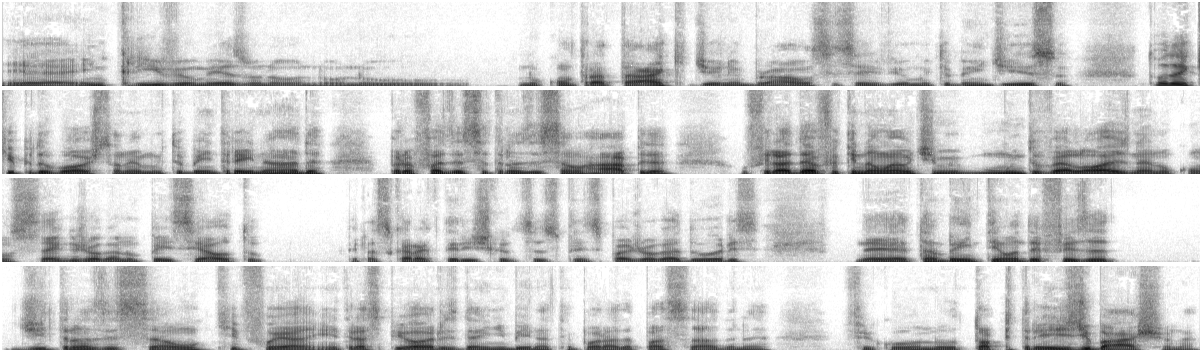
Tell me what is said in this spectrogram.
é, incrível mesmo no, no, no, no contra-ataque. Jalen Brown se serviu muito bem disso. Toda a equipe do Boston é né, muito bem treinada para fazer essa transição rápida. O Philadelphia, que não é um time muito veloz, né, não consegue jogar no pace alto pelas características dos seus principais jogadores, né, também tem uma defesa de transição que foi a, entre as piores da NBA na temporada passada, né? Ficou no top 3 de baixo, né?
